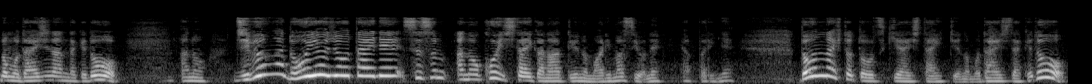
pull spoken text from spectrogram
のも大事なんだけどあの自分がどういう状態で進むあの恋したいかなっていうのもありますよねやっぱりね。どんな人とお付き合いしたいっていうのも大事だけど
